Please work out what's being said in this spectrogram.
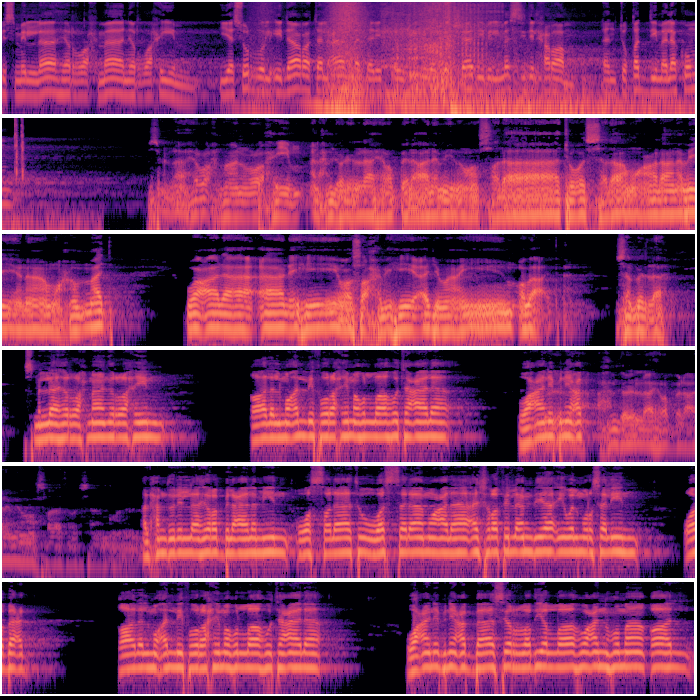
بسم الله الرحمن الرحيم. يسر الإدارة العامة للتوجيه والإرشاد بالمسجد الحرام أن تقدم لكم. بسم الله الرحمن الرحيم. الحمد لله رب العالمين والصلاة والسلام على نبينا محمد وعلى آله وصحبه أجمعين. وبعد. بسم الله. بسم الله الرحمن الرحيم. قال المؤلف رحمه الله تعالى وعن ابن عبد الحمد لله رب العالمين والصلاة والسلام الحمد لله رب العالمين والصلاة والسلام على أشرف الأنبياء والمرسلين. وبعد قال المؤلف رحمه الله تعالى وعن ابن عباس رضي الله عنهما قال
